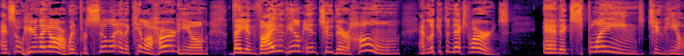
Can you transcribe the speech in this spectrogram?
And so here they are. When Priscilla and Aquila heard him, they invited him into their home. And look at the next words and explained to him.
